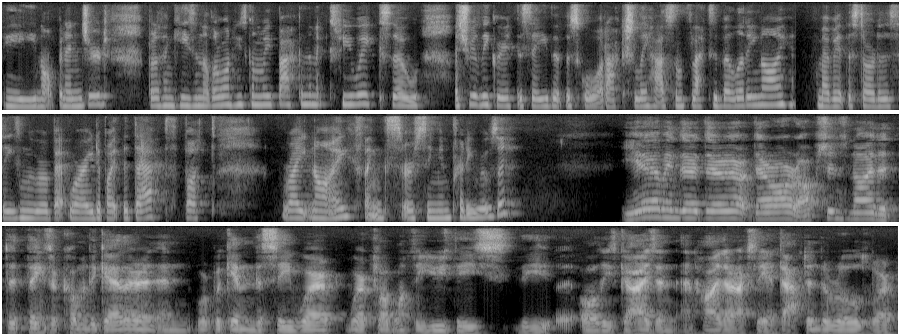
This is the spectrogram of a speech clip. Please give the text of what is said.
he not been injured. But I think he's another one who's going to be back in the next few weeks. So it's really great to see that the squad actually has some flexibility now. Maybe at the start of the season we were a bit worried about the depth, but right now things are seeming pretty rosy. Yeah, I mean there there are, there are options now that, that things are coming together and, and we're beginning to see where where Klopp wants to use these the uh, all these guys and, and how they're actually adapting the roles where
